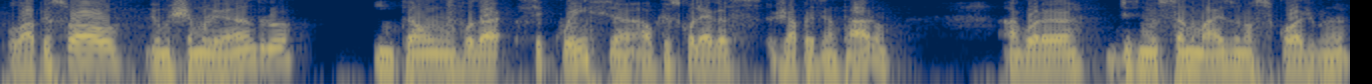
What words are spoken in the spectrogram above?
Olá pessoal, eu me chamo Leandro, então vou dar sequência ao que os colegas já apresentaram, agora desmiuçando mais o nosso código, né?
